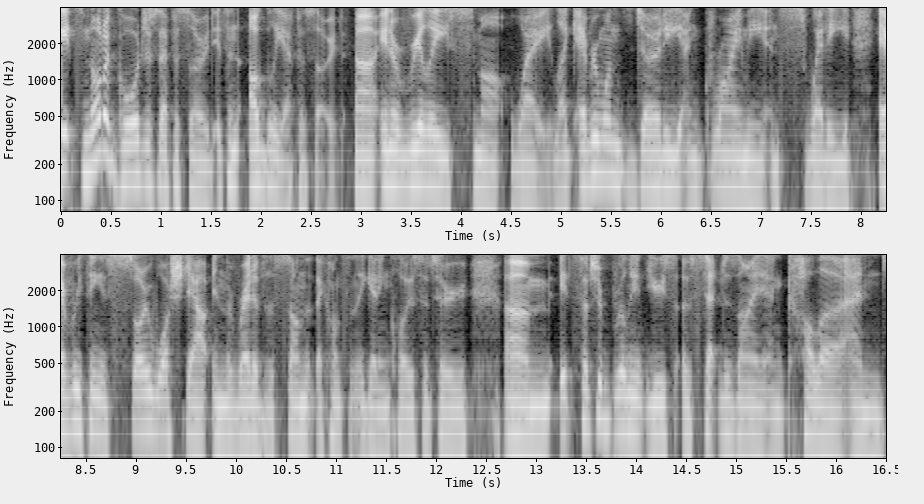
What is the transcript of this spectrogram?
it's not a gorgeous episode it's an ugly episode uh, in a really smart way. Like everyone's dirty and grimy and sweaty. Everything is so washed out in the red of the sun that they're constantly getting closer to. Um, it's such a brilliant use of set design and color and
